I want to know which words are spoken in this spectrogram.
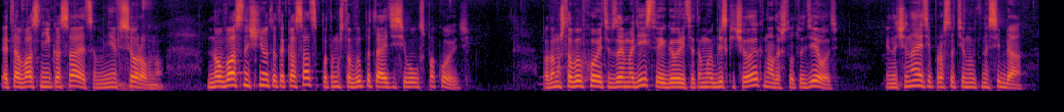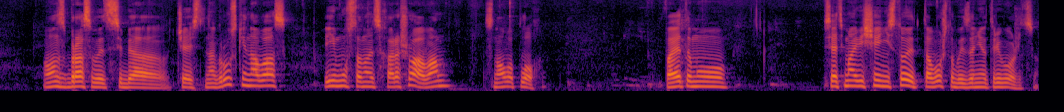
Это вас не касается, мне все равно. Но вас начнет это касаться, потому что вы пытаетесь его успокоить. Потому что вы входите в взаимодействие и говорите, это мой близкий человек, надо что-то делать. И начинаете просто тянуть на себя он сбрасывает с себя часть нагрузки на вас, и ему становится хорошо, а вам снова плохо. Поэтому вся тьма вещей не стоит того, чтобы из-за нее тревожиться.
